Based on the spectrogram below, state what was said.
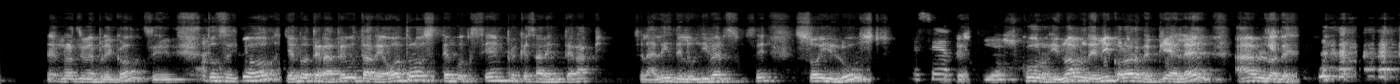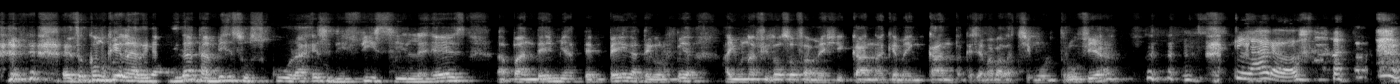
¿No se me explicó? Sí. Entonces yo, siendo terapeuta de otros, tengo siempre que estar en terapia. Es la ley del universo. ¿sí? Soy luz, es cierto. Estoy oscuro. Y no hablo de mi color de piel, ¿eh? Hablo de... Eso como que la realidad también es oscura, es difícil, es la pandemia, te pega, te golpea. Hay una filósofa mexicana que me encanta, que se llamaba la chimultrufia. Claro.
